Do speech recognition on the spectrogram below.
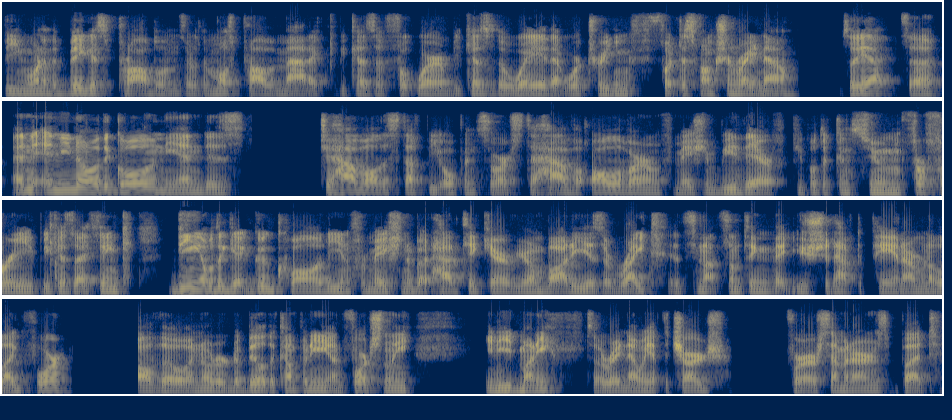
being one of the biggest problems or the most problematic because of footwear, because of the way that we're treating foot dysfunction right now. so yeah, so and and you know the goal in the end is to have all this stuff be open source, to have all of our information be there for people to consume for free. Because I think being able to get good quality information about how to take care of your own body is a right. It's not something that you should have to pay an arm and a leg for. Although, in order to build a company, unfortunately, you need money. So right now we have to charge for our seminars, but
